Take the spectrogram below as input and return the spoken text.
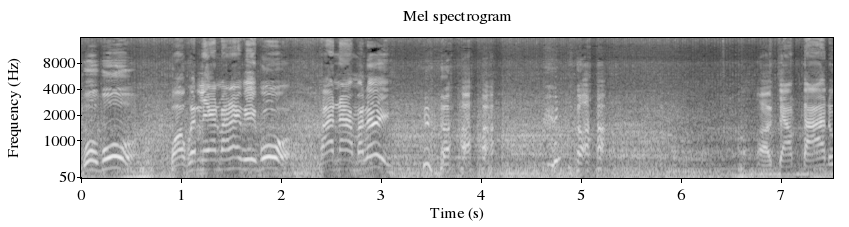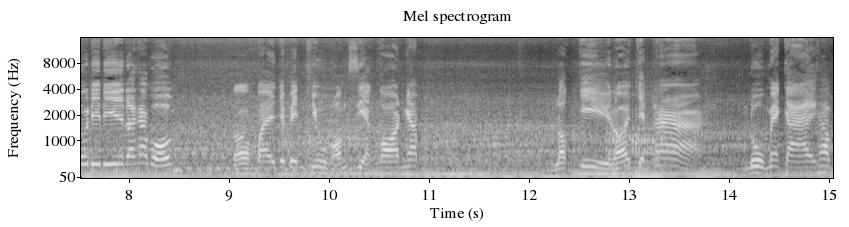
โบโบบอกเพื่อนแลนมาให้พี่โบพาหน้ามาเลย จับตาดูดีๆนะครับผม ต่อไปจะเป็นคิวของเสียกรครับ ล็อกกี้ร้อยเจ็ดห้าลูกแม่กายครับ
